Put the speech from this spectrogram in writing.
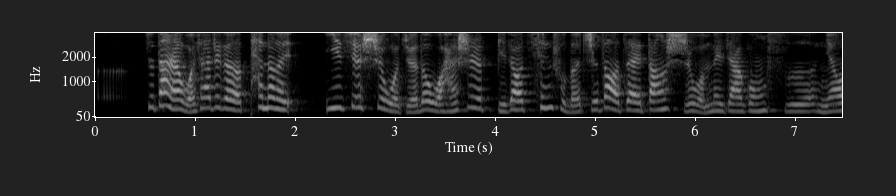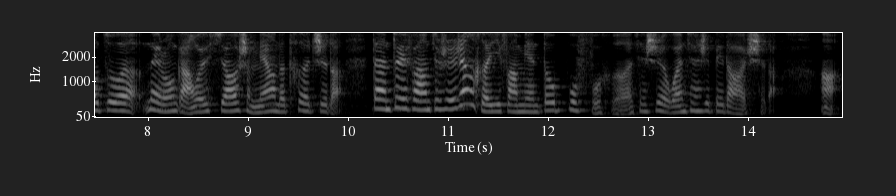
呃，就当然我现在这个判断的依据是，我觉得我还是比较清楚的知道，在当时我们那家公司，你要做内容岗位需要什么样的特质的，但对方就是任何一方面都不符合，而且是完全是背道而驰的啊。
